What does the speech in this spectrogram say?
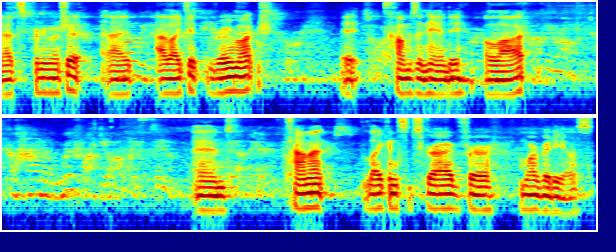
that's pretty much it. I, I like it very much. It comes in handy a lot. And comment, like, and subscribe for more videos.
